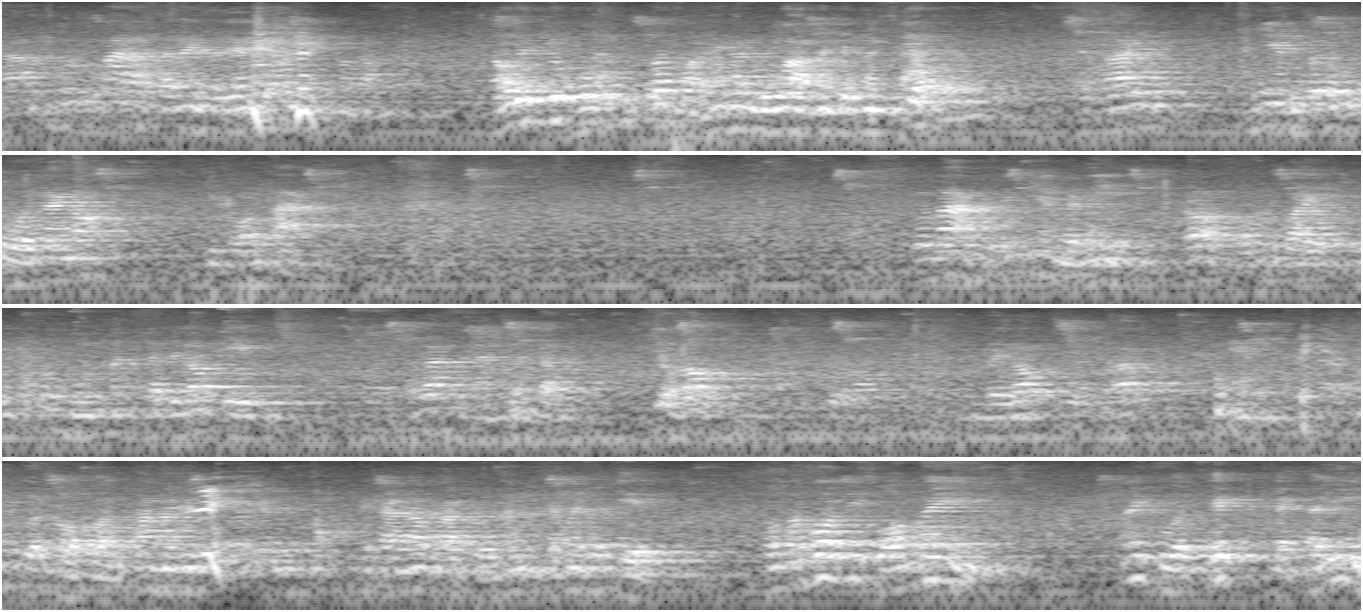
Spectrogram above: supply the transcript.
ถามคุณว่าแสดงแสดงแล้วเนี่ยนะครับเราเป็นยุคผม ก็สอนให้ท่านรู้ว่ามันจะมีเสี้ยวสุดท้ายเงียบก็ต้องตัวง่ายเนาะที่ของต่างส่วนมากจะเป็นเที่ยงแบบนี้ ก็สอนไปมีข้อมูลมันจะไปลอกเองลักษณะเหมือนกับเที่ยวลอกเที่ยวลอกมันไปลอกเสร็จครับเนี่ยให้ตรวจสอบก่อนถ้ามันไม่เขียนในการเล่าการตรวจนั้นจะไม่ชัดเจนต่อมาข้อที่สองให้ให้ตรวจเช็คแบตเตอรี่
